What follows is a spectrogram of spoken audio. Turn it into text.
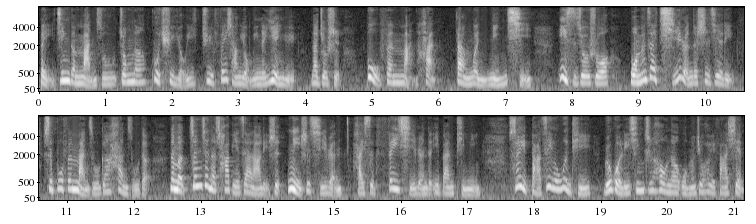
北京的满族中呢，过去有一句非常有名的谚语，那就是“不分满汉，但问民旗”，意思就是说。我们在旗人的世界里是不分满族跟汉族的，那么真正的差别在哪里？是你是旗人还是非旗人的一般平民？所以把这个问题如果厘清之后呢，我们就会发现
